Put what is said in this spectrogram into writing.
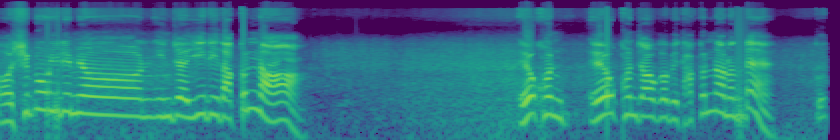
어, 15일이면 이제 일이 다 끝나 에어컨 에어컨 작업이 다 끝나는데 그,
